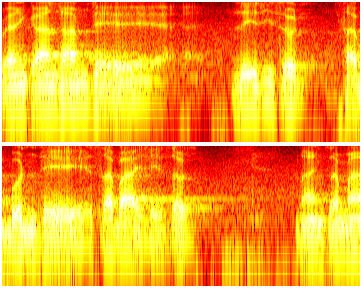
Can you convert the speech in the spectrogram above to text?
เป็นการทำที่ดีที่สุดทำบุญที่สบายที่สุด นั่งสมา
